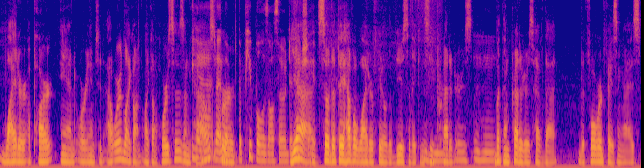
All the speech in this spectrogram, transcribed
wider apart and oriented outward, like on like on horses and cows. yeah, and for the, the pupil is also different yeah, shapes. so that they have a wider field of view, so they can see Mhm. predators. hmm But then predators have that the forward-facing eyes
